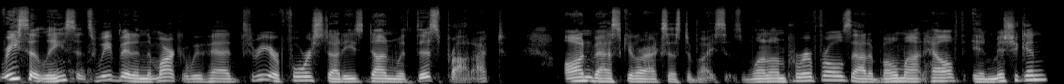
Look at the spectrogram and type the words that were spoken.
Recently, since we've been in the market, we've had three or four studies done with this product on vascular access devices. One on peripherals out of Beaumont Health in Michigan,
